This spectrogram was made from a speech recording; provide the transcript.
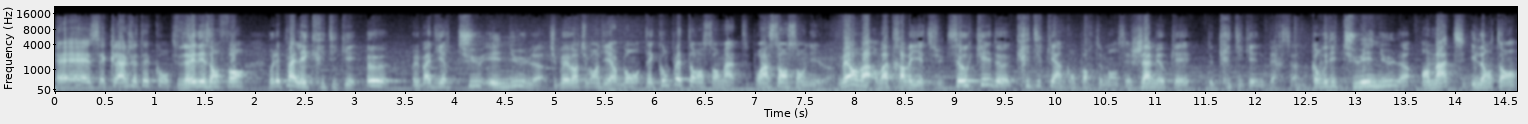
Eh, c'est clair que j'étais con. Si vous avez des enfants, vous voulez pas les critiquer eux, vous voulez pas dire tu es nul. Tu peux éventuellement dire bon, tes compétences en maths, pour l'instant, sont nuls. Mais on va, on va travailler dessus. C'est ok de critiquer un comportement, c'est jamais ok de critiquer une personne. Quand vous dites tu es nul, en maths, il entend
